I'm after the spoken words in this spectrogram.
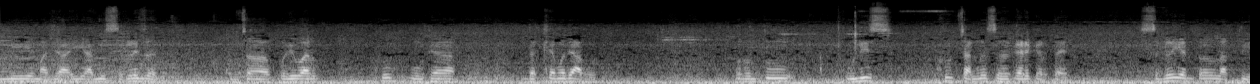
मी माझ्या आई आम्ही सगळेजण आमचा परिवार खूप मोठ्या धक्क्यामध्ये आहोत. परंतु पोलीस खूप चांगलं सहकार्य करत आहेत सगळी यंत्रणा लागते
